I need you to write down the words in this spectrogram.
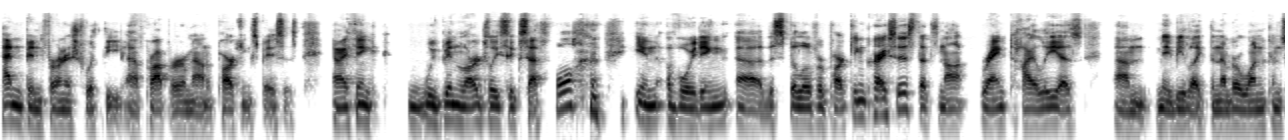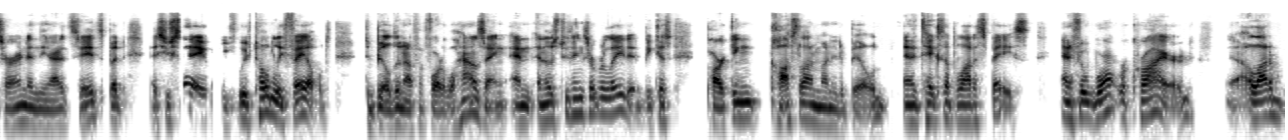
hadn't been furnished with the uh, proper amount of parking spaces. And I think we've been largely successful in avoiding uh, the spillover parking crisis. That's not ranked highly as um, maybe like the number one concern in the United States. But as you say, we've, we've totally failed to build enough affordable housing. And, and those two things are related because parking costs a lot of money to build and it takes up a lot of space. And if it weren't required, a lot of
